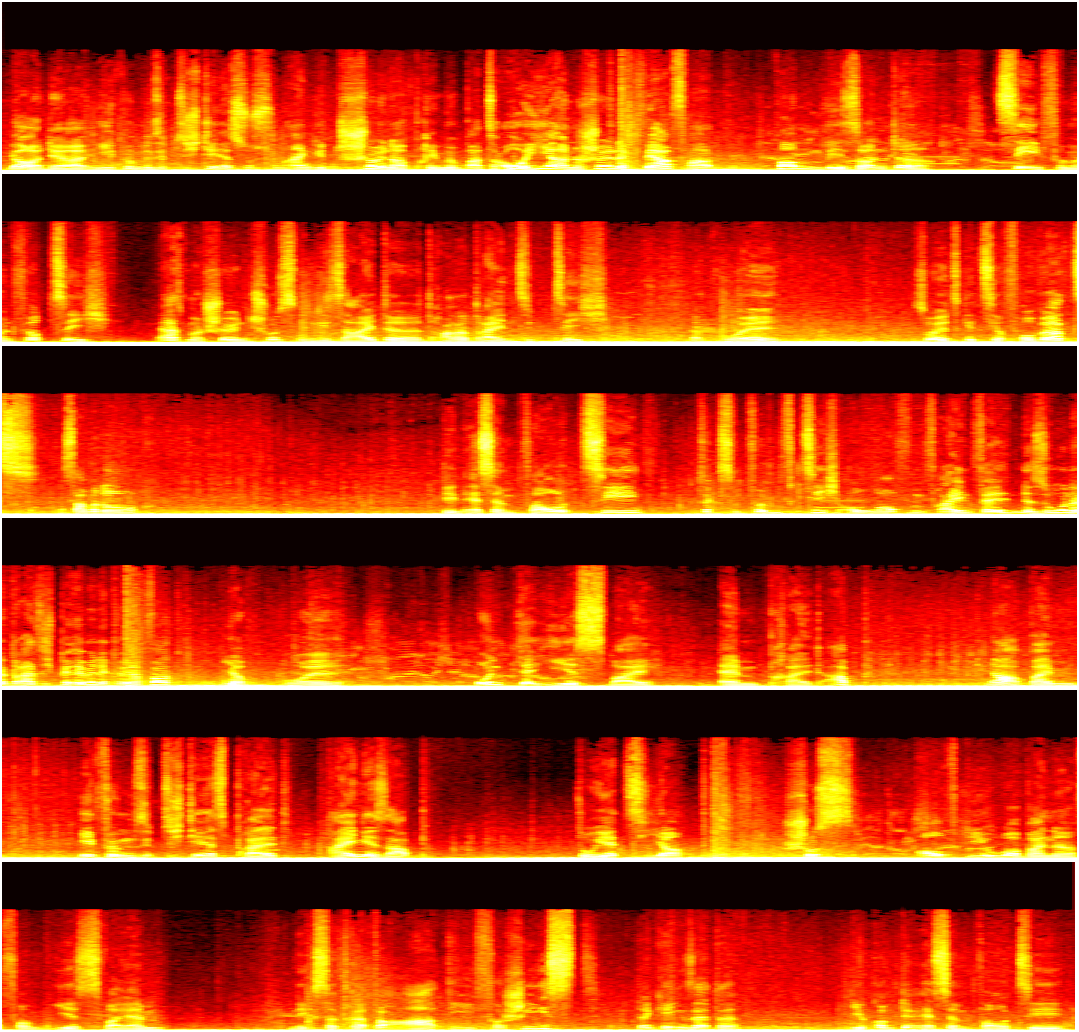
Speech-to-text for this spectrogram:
Ja, der E75 TS ist eigentlich ein schöner Premium-Panzer. Oh, hier eine schöne Querfahrt vom Besonte C45. Erstmal schön Schuss in die Seite. 373. Jawohl. So, jetzt geht's hier vorwärts. Was haben wir noch? Den SMV C56. Oh, auf dem freien Feld eine Su 130 PM in der Querfahrt. Jawohl. Und der IS-2M prallt ab. Ja, beim E75 TS prallt einiges ab. So, jetzt hier Schuss auf die Oberwanne vom IS-2M. Nächster Treffer, Arti verschießt der Gegenseite. Hier kommt der SMVC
